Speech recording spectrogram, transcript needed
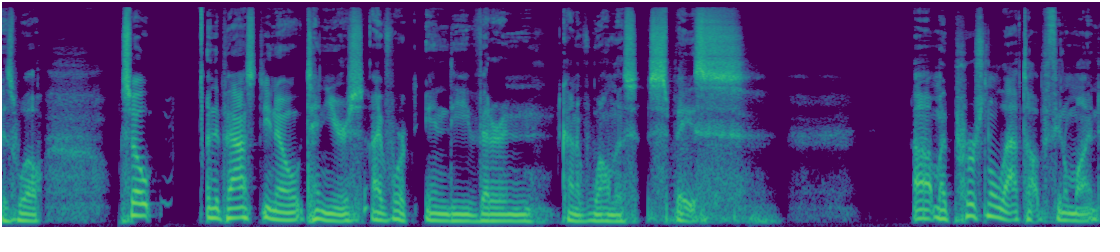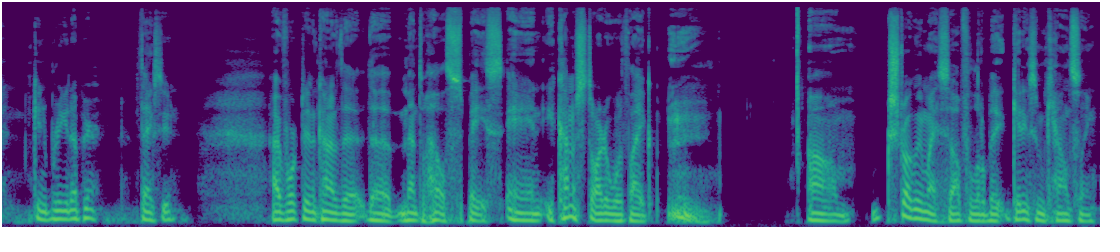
as well. So, in the past, you know, ten years, I've worked in the veteran kind of wellness space uh, my personal laptop, if you don't mind. Can you bring it up here? Thanks, dude. I've worked in kind of the the mental health space, and it kind of started with like, um, struggling myself a little bit, getting some counseling.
